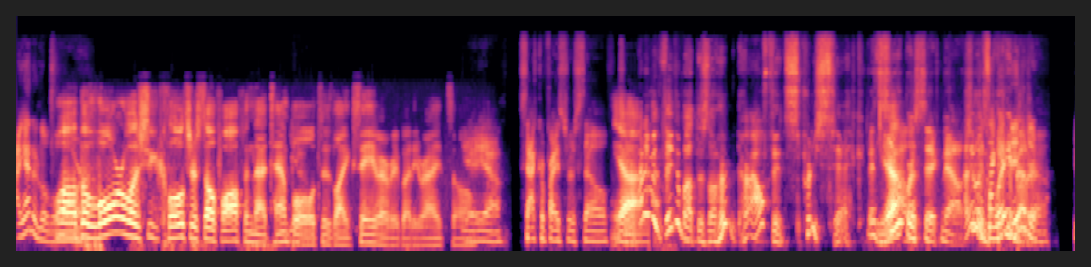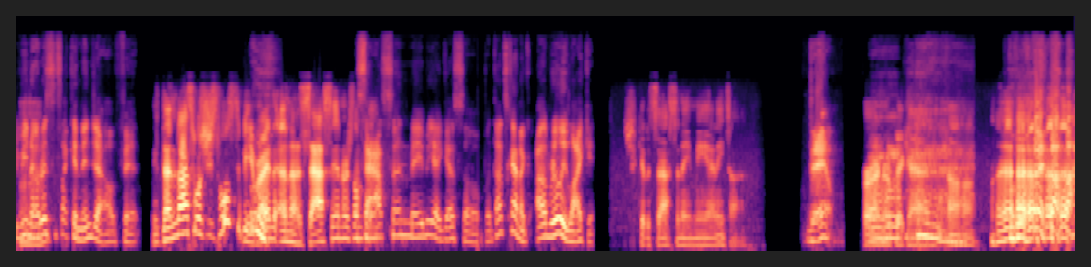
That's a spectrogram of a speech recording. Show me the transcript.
I gotta know the Well, the lore. lore was she closed herself off in that temple to like save everybody, right? So Yeah, yeah. Sacrifice herself. Yeah. I to- didn't even think about this though. Her her outfit's pretty sick. It's Yeah. super sick now. She think looks It's like a way ninja. better. If you Mhm. notice, it's like a ninja outfit. then that's what she's supposed to be, right? An assassin or something. Assassin, maybe. I guess so. But that's kind of. I really like it. She could assassinate me anytime. Damn. Her and her Mhm. big hand. Uh huh.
